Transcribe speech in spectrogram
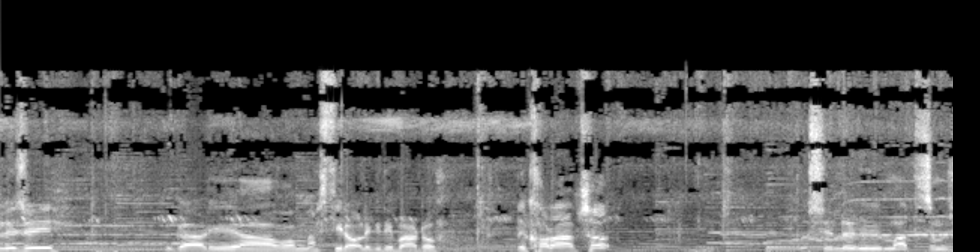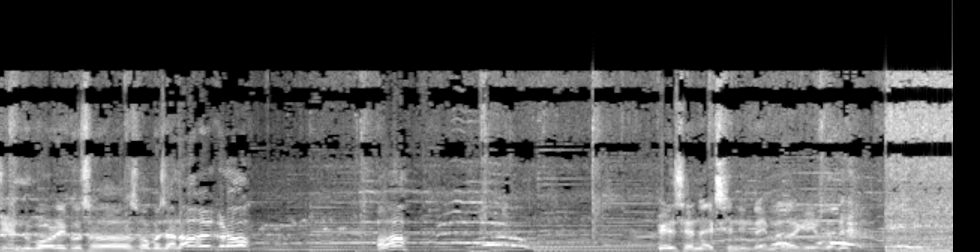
अहिले चाहिँ गाडी मास्तिर अलिकति बाटो। खराब छ। त्यसैले माथिसम्म हिँड्नु परेको छ। सबैजना केही छैन एकछिन हिँड्दैमा त केही हुँदैन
